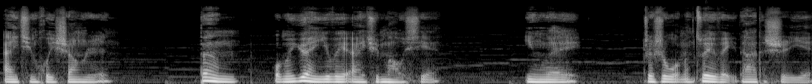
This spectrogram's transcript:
爱情会伤人，但我们愿意为爱去冒险，因为这是我们最伟大的事业。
